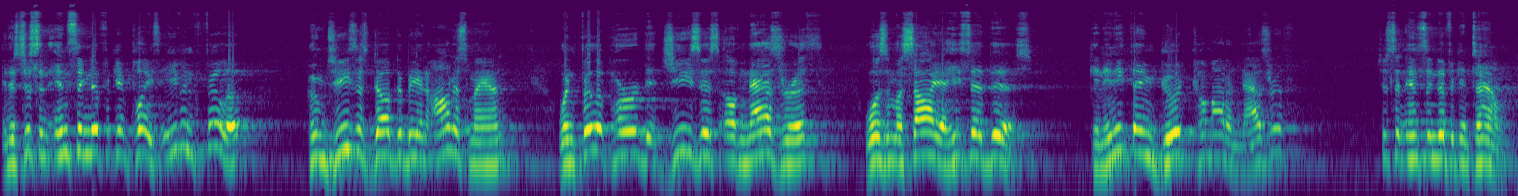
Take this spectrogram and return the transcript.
And it's just an insignificant place. Even Philip, whom Jesus dubbed to be an honest man, when Philip heard that Jesus of Nazareth was a Messiah, he said this Can anything good come out of Nazareth? Just an insignificant town.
